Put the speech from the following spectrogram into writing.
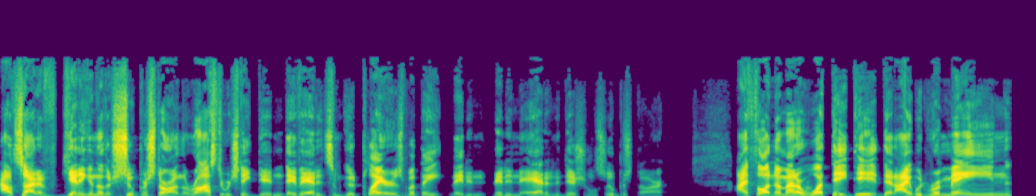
outside of getting another superstar on the roster, which they didn't, they've added some good players, but they they didn't they didn't add an additional superstar. I thought no matter what they did, that I would remain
